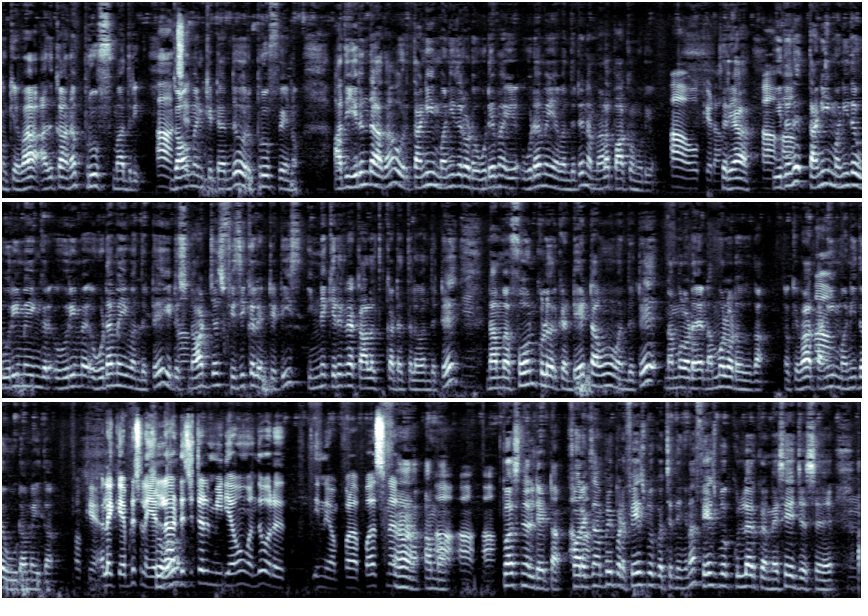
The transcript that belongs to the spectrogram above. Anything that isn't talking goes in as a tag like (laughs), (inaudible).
ஓகேவா அதுக்கான ப்ரூஃப் மாதிரி. கவர்மெண்ட் கிட்ட இருந்து ஒரு ப்ரூஃப் வேணும். அது இருந்தால் தான் ஒரு தனி மனிதரோட உடைமை உடைமையை வந்துட்டு நம்மளால பார்க்க முடியும். சரியா? இது வந்து தனி மனித உரிமைங்கிற உரிமை உடைமை வந்துட்டு it is not just physical entities இன்னைக்கு இருக்கிற காலகட்டத்தில் வந்துட்டு நம்ம ஃபோனுக்குள்ள இருக்க டேட்டாவும் வந்துட்டு நம்மளோட நம்மளோடது தான் ஓகேவா தனி மனித உடைமை தான் ஓகே லைக் எப்படி சொல்ல எல்லா டிஜிட்டல் மீடியாவும் வந்து ஒரு பர்சனல் ஆ ஆமா. பர்சனல் டேட்டா ஃபார் எக்ஸாம்பிள் இப்போ ஃபேஸ்புக் வச்சிருந்தீங்கன்னா ஃபேஸ்புக்குள்ள இருக்கிற மெசேஜஸ்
